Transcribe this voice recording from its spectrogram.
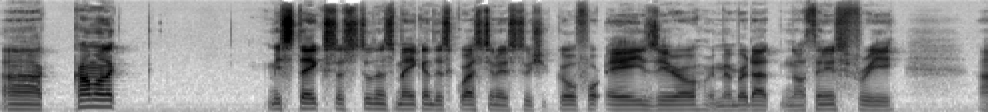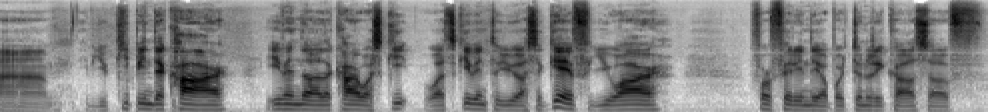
Uh, common mistakes that students make in this question is to go for A, zero. Remember that nothing is free. Um, if you keep in the car, even though the car was was given to you as a gift, you are forfeiting the opportunity cost of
